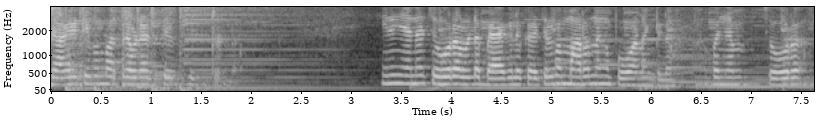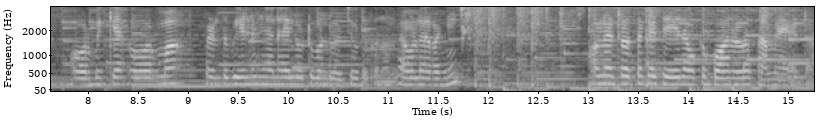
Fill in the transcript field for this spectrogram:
ചായ കിട്ടിയപ്പം പത്രം അവിടെ അടുത്ത് വെച്ചിട്ടുണ്ട്. ഇനി ഞാൻ ആ ചോറ് അവളുടെ ബാഗിലൊക്കെ ചിലപ്പോൾ മറന്നങ്ങ് പോവാണെങ്കിലോ? അപ്പം ഞാൻ ചോറ് ഓർമ്മിക്ക ഓർമ്മ എടുത്ത് വീണ്ടും ഞാൻ അതിലോട്ട് കൊണ്ട് വെച്ച് കൊടുക്കുന്നുണ്ട്. അവൾ ഇറങ്ങി. അവളുടെ ഡ്രസ്സൊക്കെ ചെയ്ത് അവൾക്ക് പോകാനുള്ള സമയം കേട്ടോ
